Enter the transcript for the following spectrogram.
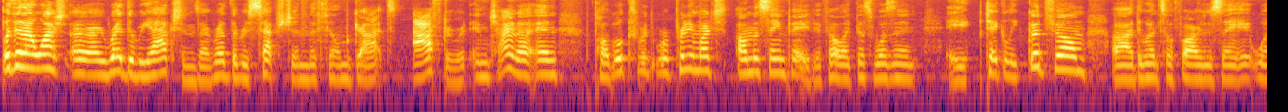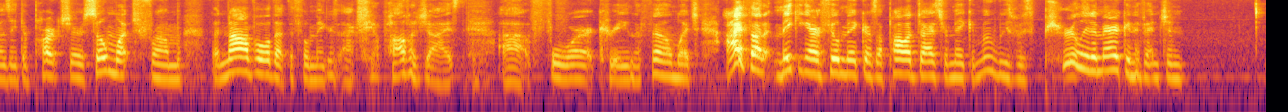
But then I watched, uh, I read the reactions, I read the reception the film got after it in China, and the publics were, were pretty much on the same page. It felt like this wasn't a particularly good film. Uh, they went so far as to say it was a departure so much from the novel that the filmmakers actually apologized uh, for creating the film, which I thought making our filmmakers apologize for making movies was purely an American invention,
